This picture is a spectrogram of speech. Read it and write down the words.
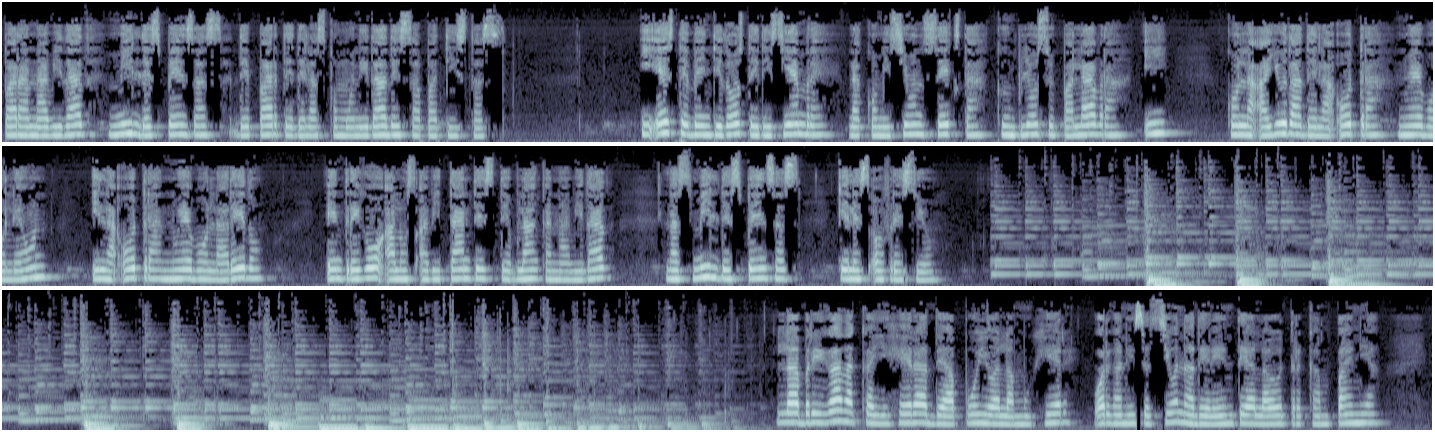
para Navidad mil despensas de parte de las comunidades zapatistas. Y este 22 de diciembre, la Comisión Sexta cumplió su palabra y, con la ayuda de la otra Nuevo León y la otra Nuevo Laredo, entregó a los habitantes de Blanca Navidad las mil despensas que les ofreció. La Brigada Callejera de Apoyo a la Mujer, organización adherente a la otra campaña,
